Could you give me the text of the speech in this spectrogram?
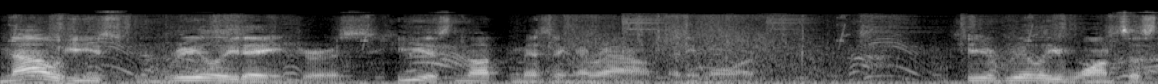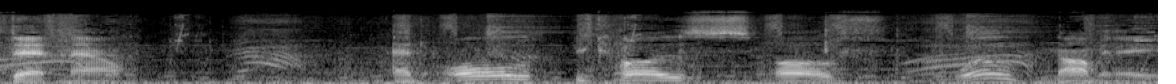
Now he's really dangerous. He is not messing around anymore. He really wants us dead now. And all because of, well, Naminé,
